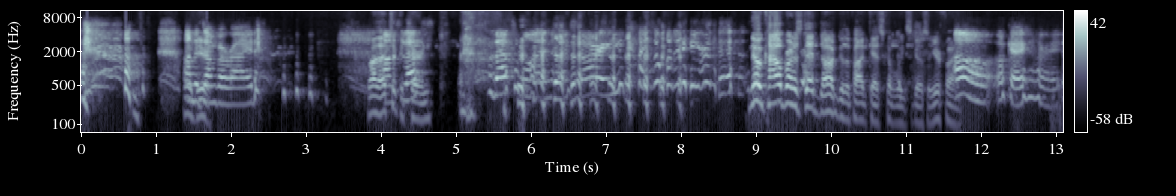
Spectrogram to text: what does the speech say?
on Oh, the dear. Dumbo ride. Wow, that Um, took so a that's- turn. So that's one. I'm sorry, you guys wanted to hear this. No, Kyle brought his dead dog to the podcast a couple weeks ago, so you're fine. Oh, okay, all right.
